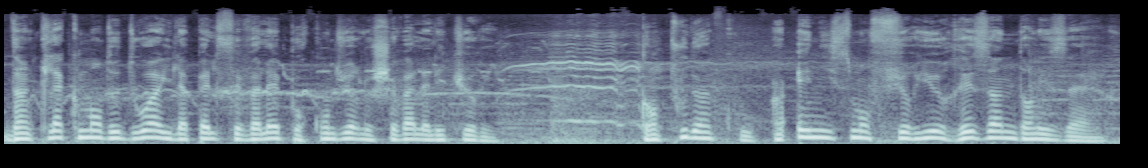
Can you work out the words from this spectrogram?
D'un claquement de doigts, il appelle ses valets pour conduire le cheval à l'écurie. Quand tout d'un coup, un hennissement furieux résonne dans les airs.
